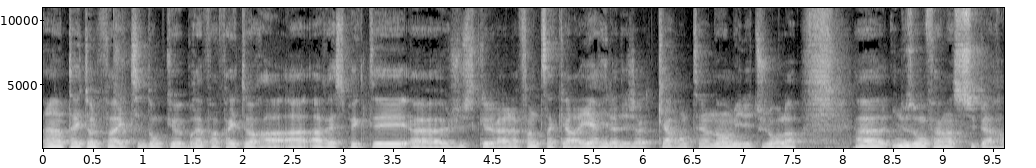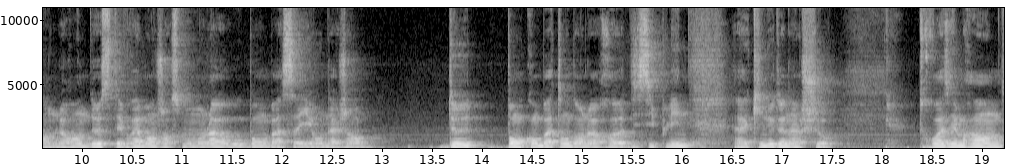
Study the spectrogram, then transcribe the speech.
un title fight. Donc, euh, bref, un fighter à, respecter euh, jusqu'à la fin de sa carrière. Il a déjà 41 ans, mais il est toujours là. ils nous ont offert un super round. Le round 2, c'était vraiment genre ce moment-là où, bon, bah ça y est, on a genre deux bons combattants dans leur discipline qui nous donnent un show. Troisième round,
